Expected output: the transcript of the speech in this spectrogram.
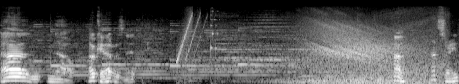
Uh, no. Okay, that wasn't it. Huh. That's strange.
